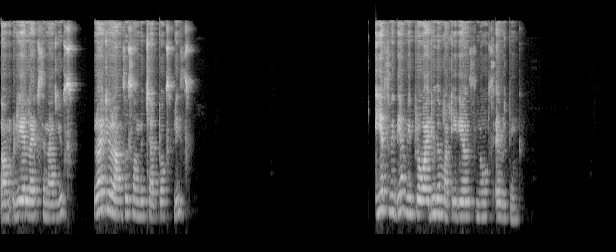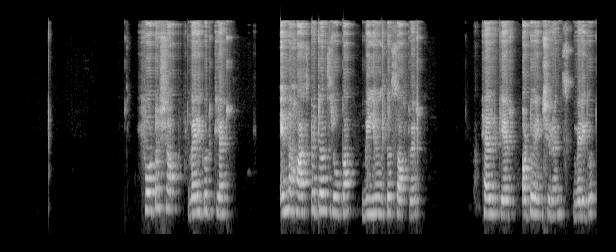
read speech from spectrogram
um, real life scenarios? Write your answers on the chat box, please. Yes, Vidya, we provide you the materials, notes, everything. Photoshop, very good, Claire. In the hospitals, Rupa, we use the software. Healthcare, auto insurance, very good.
